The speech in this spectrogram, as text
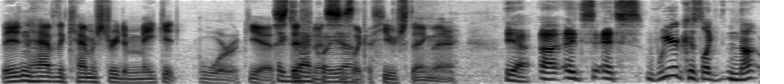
they didn't have the chemistry to make it work. Yeah, Exactly, stiffness is like a huge thing there. Yeah, uh, it's it's weird because like not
